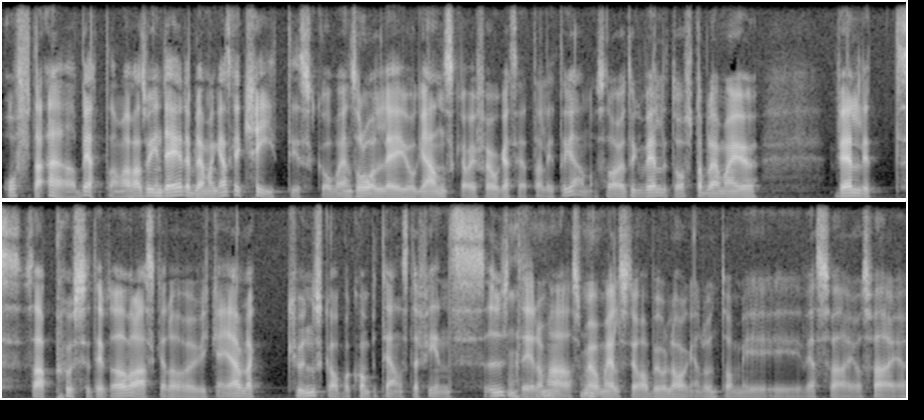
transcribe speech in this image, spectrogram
ofta är bättre. Alltså i en DD blir man ganska kritisk och ens roll är ju att granska och ifrågasätta lite grann. Och så jag tycker väldigt ofta blir man ju väldigt så positivt överraskad över vilken jävla kunskap och kompetens det finns ute i de här små och mm. medelstora bolagen runt om i, i Västsverige och Sverige.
